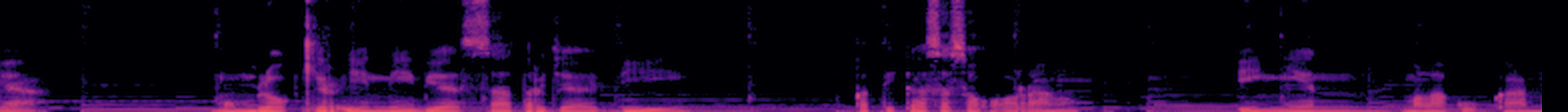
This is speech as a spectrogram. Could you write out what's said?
Ya, memblokir ini biasa terjadi ketika seseorang ingin melakukan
